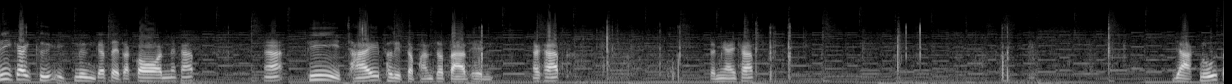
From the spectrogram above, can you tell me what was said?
นี่ก็คืออีกหนึ่งเกษตรกรนะครับนะที่ใช้ผลิตภัณฑ์สตาร์เทนนะครับ เป็นไงครับ อยากรู้ส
